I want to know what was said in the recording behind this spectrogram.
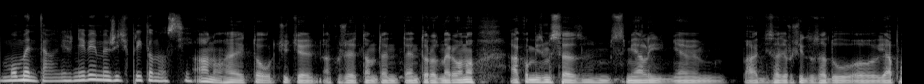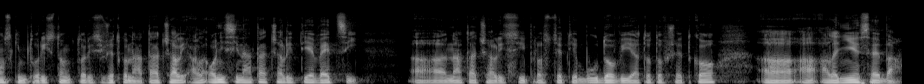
momentálne, že nevieme žiť v prítomnosti. Áno, hej, to určite akože tam ten, tento rozmer. Ono, ako my sme sa smiali, neviem, pár desať ročí dozadu japonským turistom, ktorí si všetko natáčali, ale oni si natáčali tie veci. A natáčali si proste tie budovy a toto všetko, a, a, ale nie seba.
